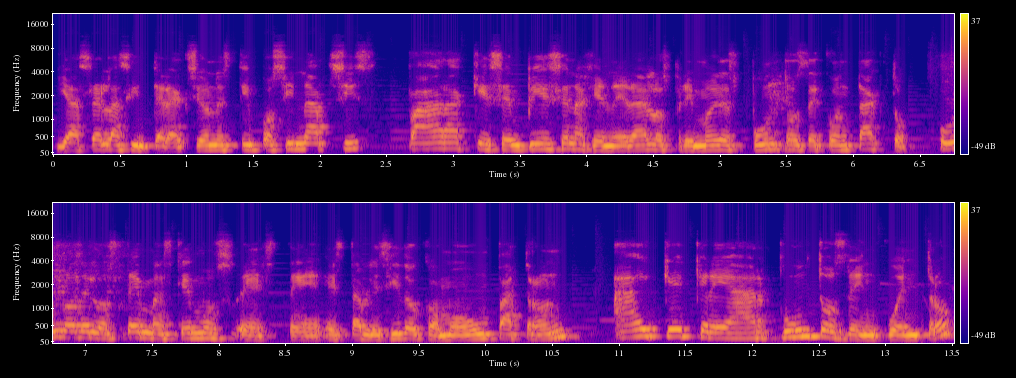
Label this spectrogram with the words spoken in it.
y hacer las interacciones tipo sinapsis para que se empiecen a generar los primeros puntos de contacto. Uno de los temas que hemos este, establecido como un patrón hay que crear puntos de encuentro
